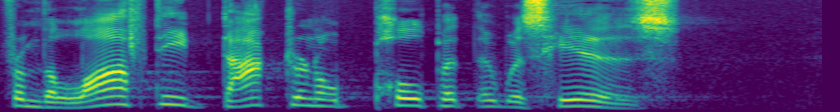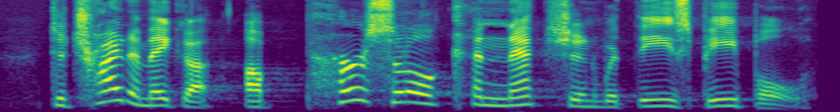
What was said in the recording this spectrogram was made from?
from the lofty doctrinal pulpit that was his to try to make a, a personal connection with these people.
